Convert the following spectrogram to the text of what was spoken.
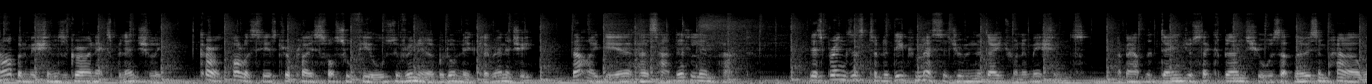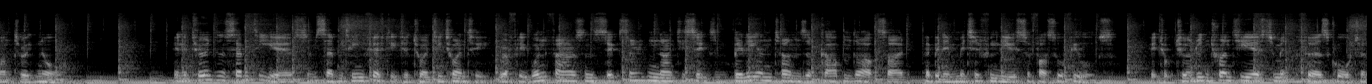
carbon emissions are growing exponentially. Current policy is to replace fossil fuels with renewable or nuclear energy. That idea has had little impact. This brings us to the deeper message within the data on emissions, about the dangerous exponentials that those in power want to ignore. In the 270 years from 1750 to 2020, roughly 1,696 billion tonnes of carbon dioxide have been emitted from the use of fossil fuels. It took 220 years to emit the first quarter,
